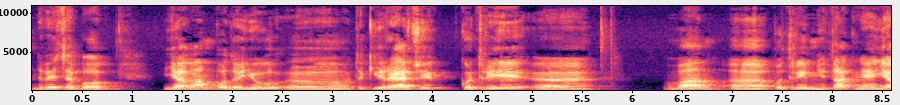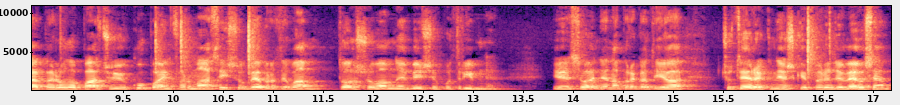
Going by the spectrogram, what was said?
дивіться, бо я вам подаю е, такі речі, котрі е, вам е, потрібні. Так? Ні? Я перелопачую купу інформації, щоб вибрати вам те, що вам найбільше потрібне. І сьогодні, наприклад, я чотири книжки передивився.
